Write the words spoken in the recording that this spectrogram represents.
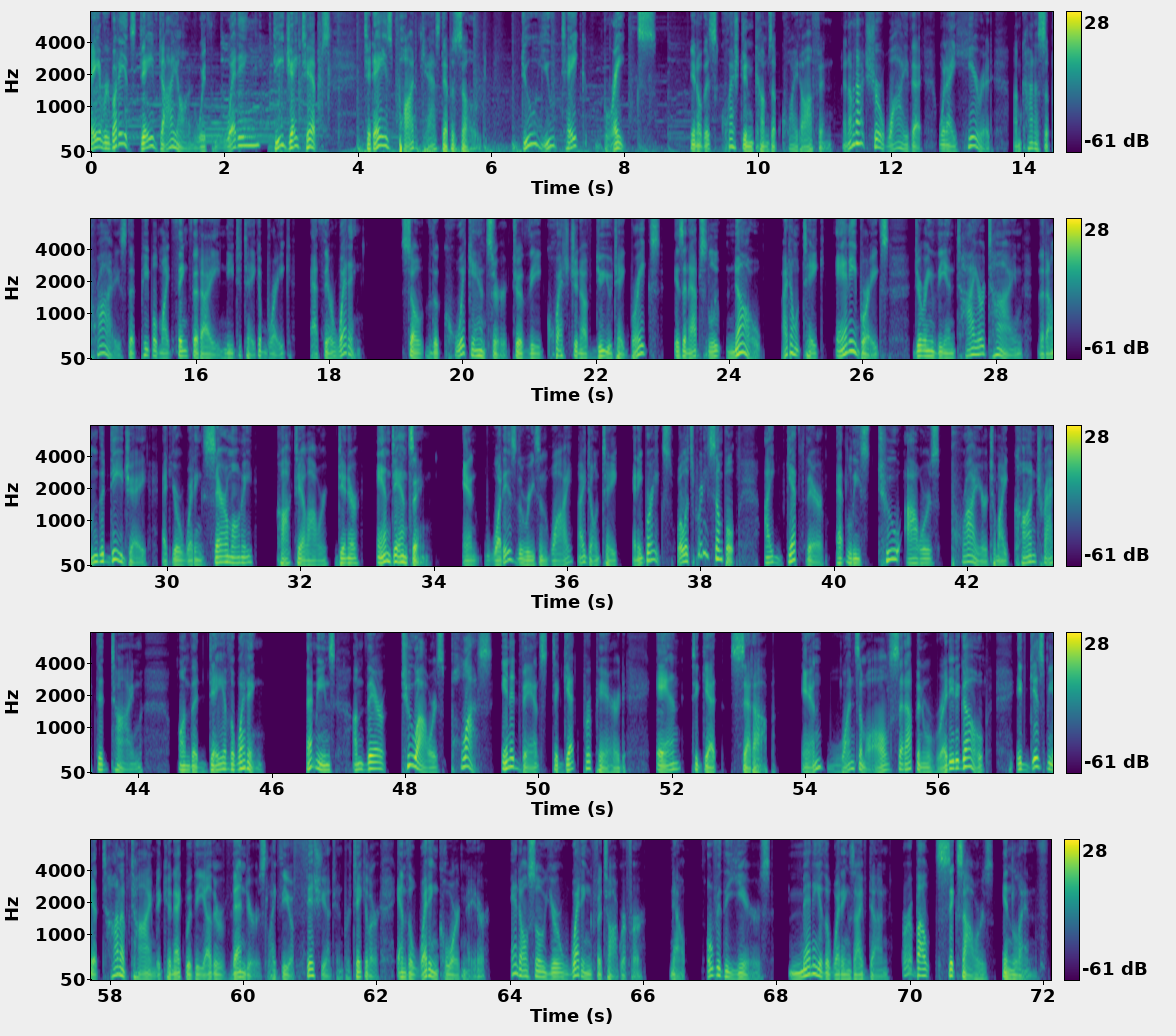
Hey, everybody, it's Dave Dion with Wedding DJ Tips. Today's podcast episode Do you take breaks? You know, this question comes up quite often, and I'm not sure why that when I hear it, I'm kind of surprised that people might think that I need to take a break at their wedding. So, the quick answer to the question of do you take breaks is an absolute no. I don't take any breaks during the entire time that I'm the DJ at your wedding ceremony, cocktail hour, dinner, and dancing. And what is the reason why I don't take any breaks? Well, it's pretty simple. I get there at least two hours prior to my contracted time on the day of the wedding. That means I'm there two hours plus in advance to get prepared and to get set up. And once I'm all set up and ready to go, it gives me a ton of time to connect with the other vendors, like the officiant in particular, and the wedding coordinator, and also your wedding photographer. Now, over the years, many of the weddings I've done are about six hours in length.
